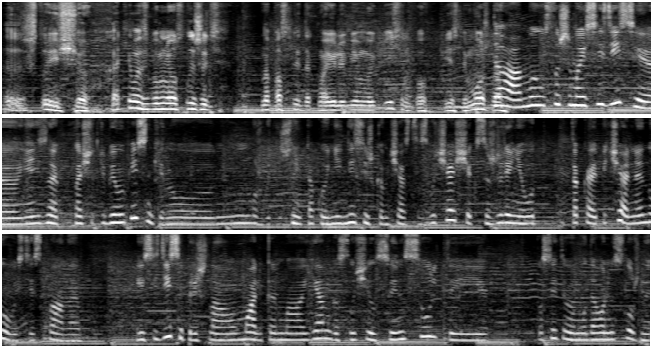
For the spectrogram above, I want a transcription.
Э, Что еще? Хотелось бы мне услышать напоследок мою любимую песенку, если можно. Да, мы услышим ACDC. Я не знаю, как насчет любимой песенки, но, может быть, что-нибудь такое не, не слишком часто звучащее. К сожалению, вот такая печальная новость из клана ACDC пришла. У Малькольма Янга случился инсульт, и после этого ему довольно сложно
